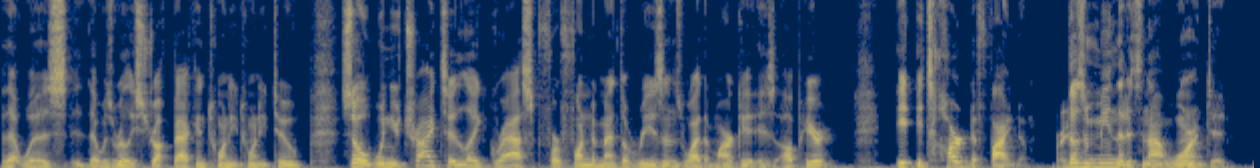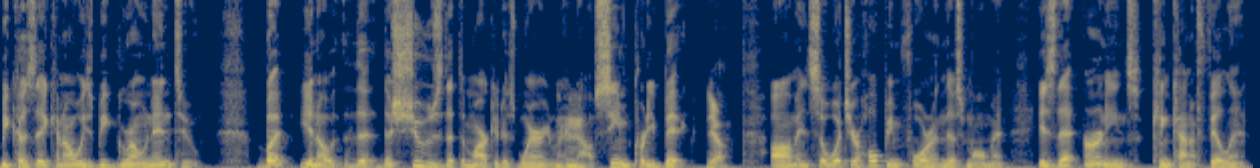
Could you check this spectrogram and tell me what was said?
that was that was really struck back in 2022. So when you try to like grasp for fundamental reasons why the market is up here, it, it's hard to find them. Right. Doesn't mean that it's not warranted because they can always be grown into. But you know the the shoes that the market is wearing right now seem pretty big. Yeah. Um, and so, what you're hoping for in this moment is that earnings can kind of fill in.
